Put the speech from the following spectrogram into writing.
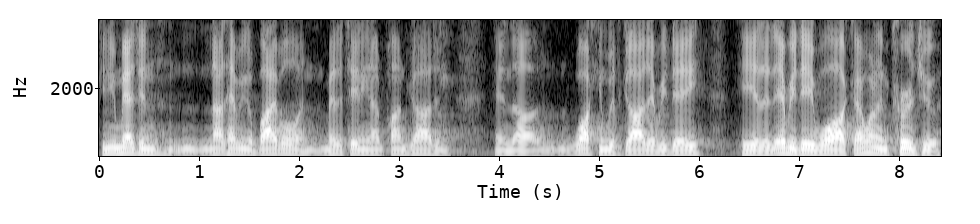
Can you imagine not having a Bible and meditating upon God and, and uh, walking with God every day? He had an everyday walk. I want to encourage you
